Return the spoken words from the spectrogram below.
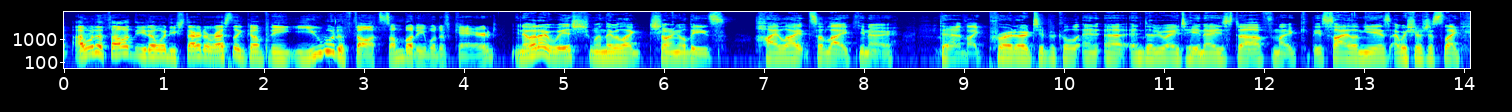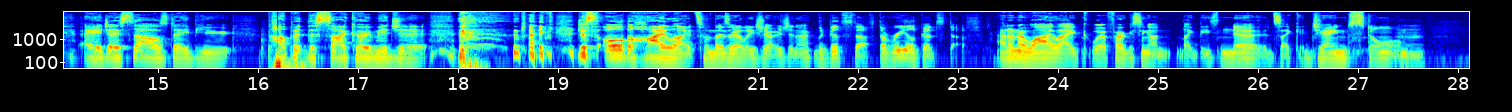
I would have thought, you know, when you start a wrestling company, you would have thought somebody would have cared. You know what I wish when they were like showing all these highlights of like you know the like prototypical N- uh, NWA TNA stuff and like the Asylum years. I wish it was just like AJ Styles debut, Puppet the Psycho Midget, like just all the highlights from those early shows. You know, The good stuff, the real good stuff. I don't know why like we're focusing on like these nerds like James Storm.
